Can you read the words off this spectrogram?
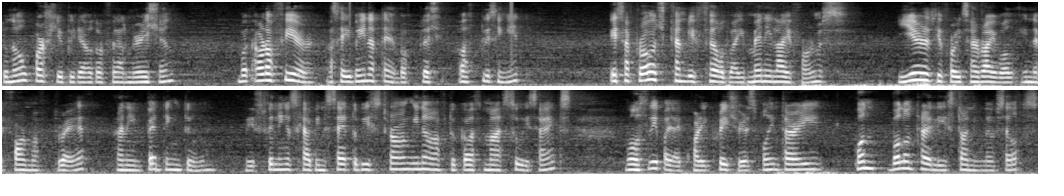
do not worship it out of admiration, but out of fear as a vain attempt of, of pleasing it. Its approach can be felt by many life forms. Years before its arrival in the form of dread and impending doom, these feelings have been said to be strong enough to cause mass suicides, mostly by aquatic creatures voluntarily voluntarily stunning themselves.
